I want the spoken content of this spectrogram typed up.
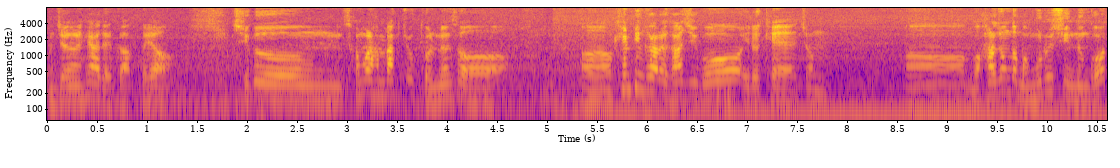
운전을 해야 될 것 같고요. 지금 섬을 한 바퀴 쭉 돌면서 어, 캠핑카를 가지고 이렇게 좀, 어, 뭐 하루 정도 머무를 수 있는 곳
